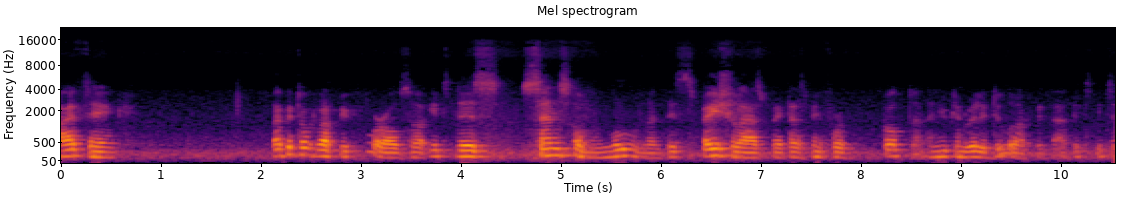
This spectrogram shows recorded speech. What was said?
I think, like we talked about before, also, it's this sense of movement, this spatial aspect that's been forgotten, and you can really do a lot with that. It's, it's a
